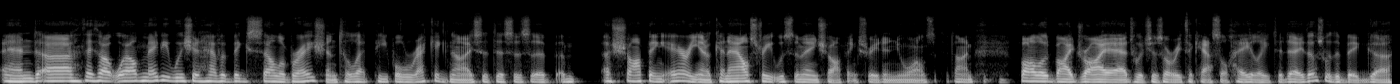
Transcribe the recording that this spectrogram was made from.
and uh, they thought, well, maybe we should have a big celebration to let people recognize that this is a, a, a shopping area. You know, Canal Street was the main shopping street in New Orleans at the time, followed by Dryades, which is Oretha Castle Haley today. Those were the big uh,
